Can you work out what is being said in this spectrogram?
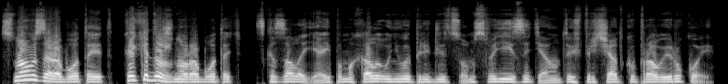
снова заработает, как и должно работать», сказала я и помахала у него перед лицом своей затянутой в перчатку правой рукой.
